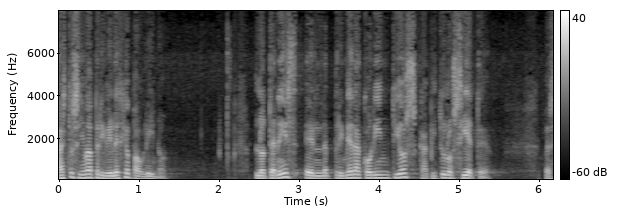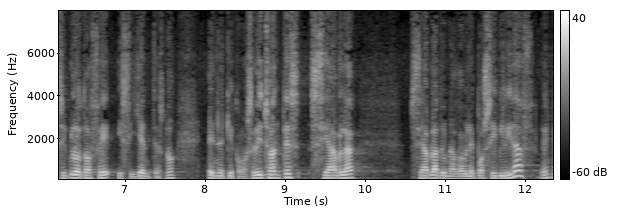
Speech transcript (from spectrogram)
A esto se llama privilegio paulino. Lo tenéis en 1 Corintios capítulo 7, versículo 12 y siguientes, ¿no? en el que, como os he dicho antes, se habla, se habla de una doble posibilidad. ¿eh?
